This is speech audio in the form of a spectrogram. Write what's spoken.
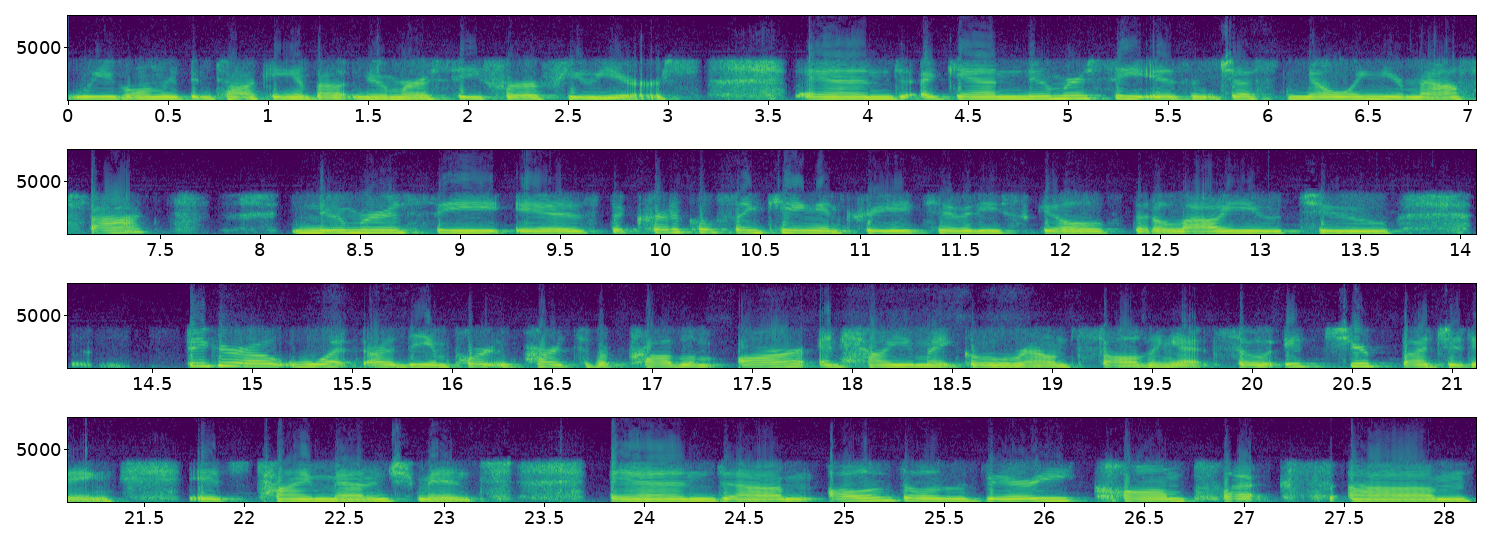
We've only been talking about numeracy for a few years. And again, numeracy isn't just knowing your math facts. Numeracy is the critical thinking and creativity skills that allow you to figure out what are the important parts of a problem are and how you might go around solving it. So it's your budgeting, it's time management, and um, all of those very complex um,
